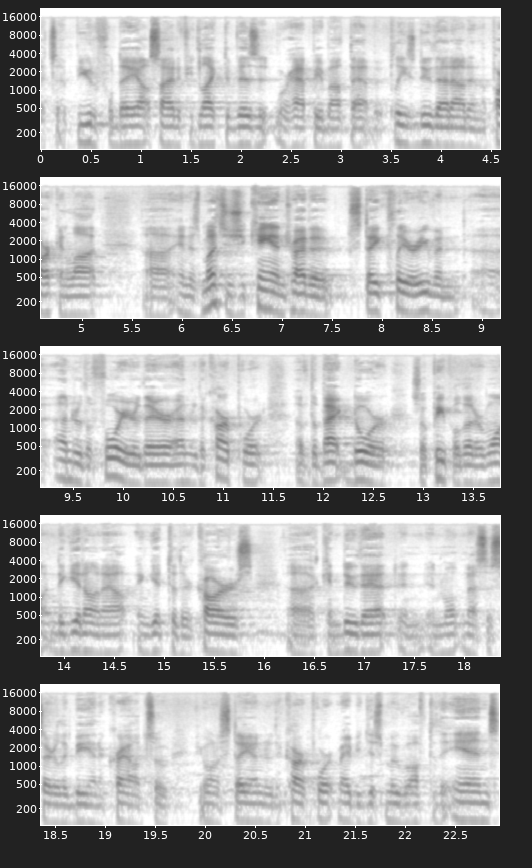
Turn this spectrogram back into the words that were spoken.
It's a beautiful day outside. If you'd like to visit, we're happy about that, but please do that out in the parking lot. Uh, And as much as you can, try to stay clear even uh, under the foyer there, under the carport of the back door, so people that are wanting to get on out and get to their cars uh, can do that and and won't necessarily be in a crowd. So if you want to stay under the carport, maybe just move off to the ends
